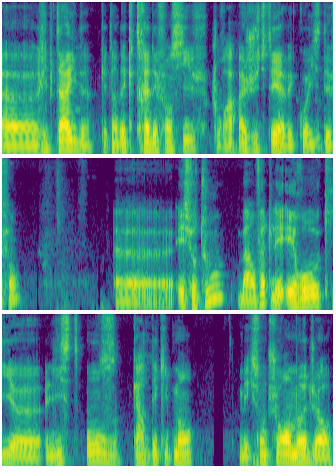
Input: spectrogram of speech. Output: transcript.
Euh, Riptide, qui est un deck très défensif, pourra ajuster avec quoi il se défend. Euh, et surtout, bah, en fait, les héros qui euh, listent 11 cartes d'équipement, mais qui sont toujours en mode genre,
